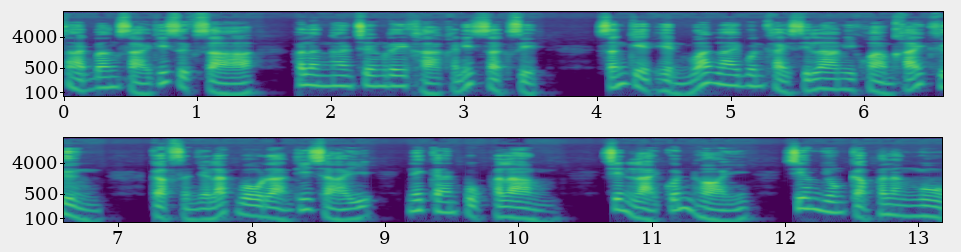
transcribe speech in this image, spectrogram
ศาสตร์บางสายที่ศึกษา พลังงานเชิงเรขาคณิตศักดิ์สิทธิ์สังเกตเห็นว่าลายบนไข่ศิลามีความคล้ายคลึง กับสัญลักษณ์โบราณที่ใช้ในการปลุกพลัง เช่นหลายก้นหอย เชื่อมโยงกับพลังงู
